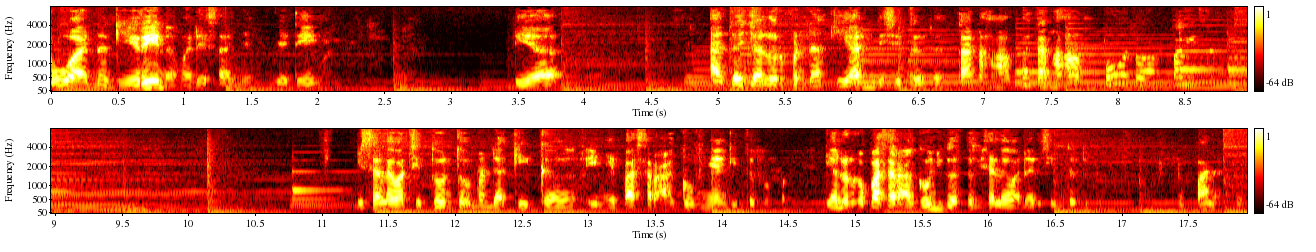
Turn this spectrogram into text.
Buanegiri nama desanya. Jadi dia ada jalur pendakian di situ. Tanah apa? Tanah ampo atau apa gitu. Bisa lewat situ untuk mendaki ke ini pasar agungnya gitu jalur ke pasar agung juga bisa lewat dari situ gitu. Lupa lah tuh.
